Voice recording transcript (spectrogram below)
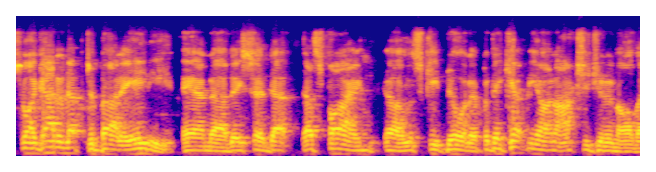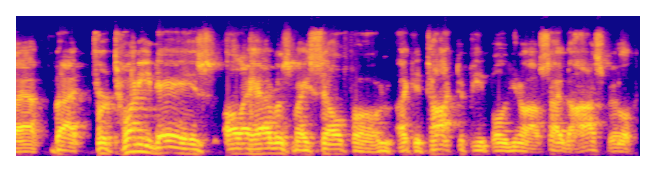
So I got it up to about 80 and uh, they said that that's fine. Uh, let's keep doing it. But they kept me on oxygen and all that. But for 20 days, all I had was my cell phone. I could talk to people, you know, outside the hospital.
